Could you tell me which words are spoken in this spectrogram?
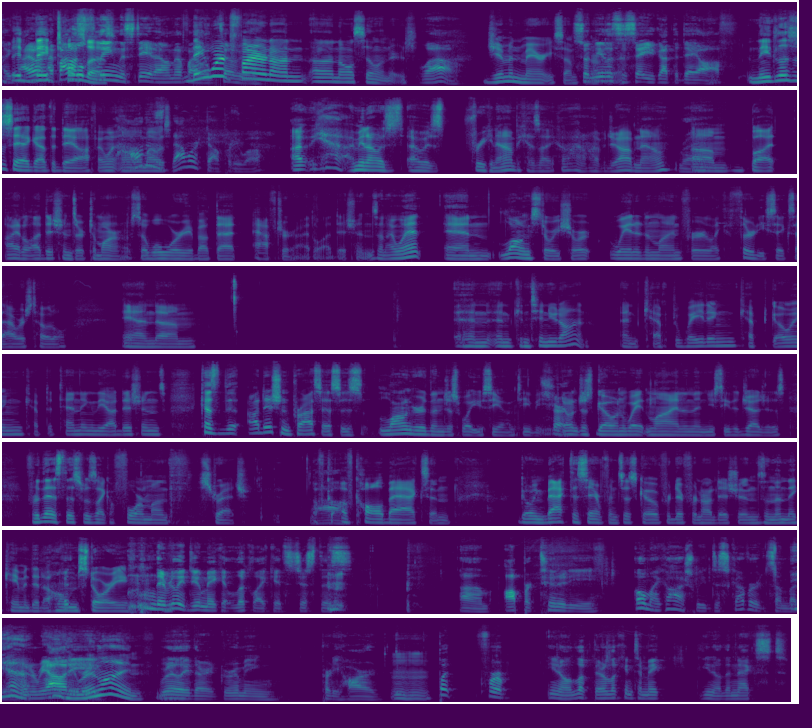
Like, they they if I was told us fleeing the state. I don't know if they weren't you. firing on on all cylinders. Wow. Jim and Mary something. So needless to say, you got the day off. needless to say, I got the day off. I went How home. I does was that worked out pretty well? I, yeah, I mean, I was I was freaking out because like, oh, I don't have a job now. Right. Um, but idol auditions are tomorrow, so we'll worry about that after idol auditions. And I went, and long story short, waited in line for like 36 hours total, and um, and and continued on and kept waiting, kept going, kept attending the auditions because the audition process is longer than just what you see on TV. Sure. You don't just go and wait in line and then you see the judges. For this, this was like a four month stretch of, Wow. of callbacks and going back to San Francisco for different auditions, and then they came and did a home story. they really do make it look like it's just this um, opportunity. Oh my gosh, we discovered somebody. yeah, When in oh, reality, they were in line. really they're grooming pretty hard. hmm But for you know, look, they're looking to make you know the next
